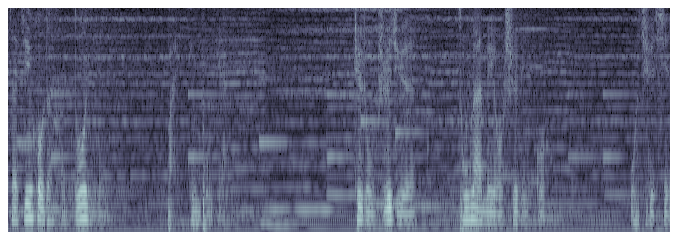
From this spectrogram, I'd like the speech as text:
在今后的很多年。并不远，这种直觉从来没有失灵过，我确信。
